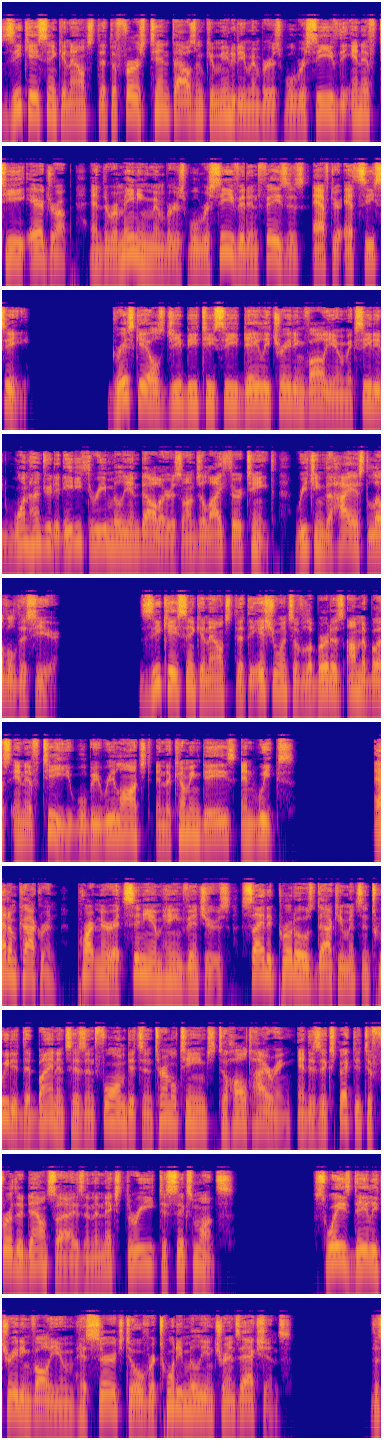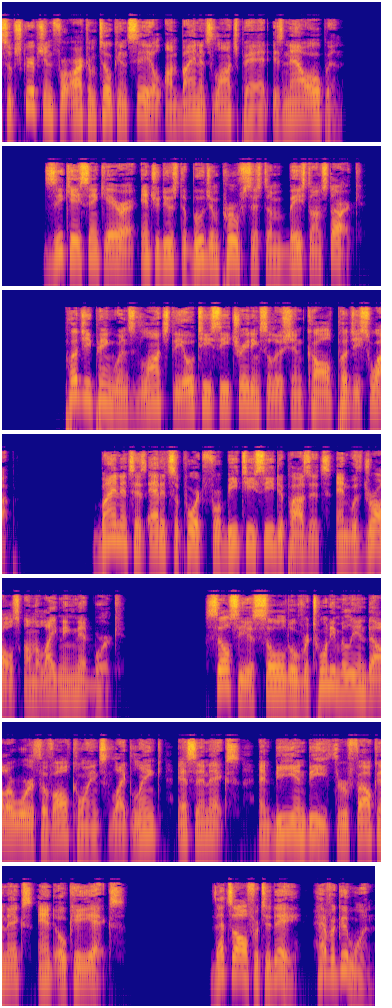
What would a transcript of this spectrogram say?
ZK Sync announced that the first 10,000 community members will receive the NFT airdrop and the remaining members will receive it in phases after FCC. Grayscale's GBTC daily trading volume exceeded $183 million on July 13th, reaching the highest level this year. ZK Sync announced that the issuance of Libertas Omnibus NFT will be relaunched in the coming days and weeks. Adam Cochran, partner at Cinneamhain Ventures, cited Protos documents and tweeted that Binance has informed its internal teams to halt hiring and is expected to further downsize in the next three to six months. Sui's daily trading volume has surged to over 20 million transactions. The subscription for Arkham token sale on Binance Launchpad is now open. ZK Sync Era introduced the Boojum proof system based on Stark. Pudgy Penguins launched the OTC trading solution called Pudgy Swap. Binance has added support for BTC deposits and withdrawals on the Lightning Network. Celsius sold over $20 million worth of altcoins like Link, SNX, and BNB through FalconX and OKX. That's all for today. Have a good one.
